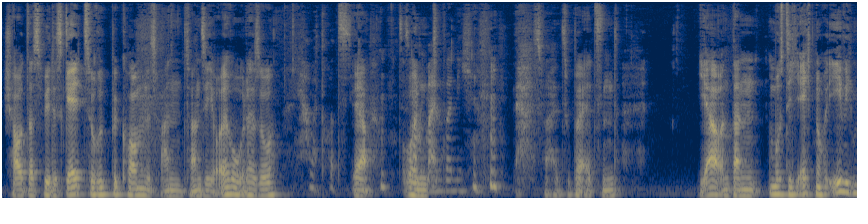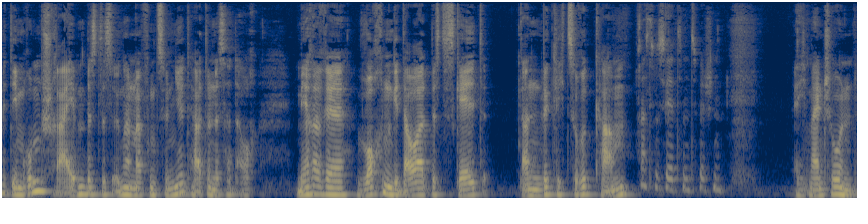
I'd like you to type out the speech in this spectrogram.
schaut, dass wir das Geld zurückbekommen. Das waren 20 Euro oder so. Ja, aber trotzdem. Ja. Das und, macht man einfach nicht. ja, es war halt super ätzend. Ja, und dann musste ich echt noch ewig mit dem rumschreiben, bis das irgendwann mal funktioniert hat. Und das hat auch mehrere Wochen gedauert, bis das Geld dann wirklich zurückkam. Hast du es jetzt inzwischen? Ich meine schon.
